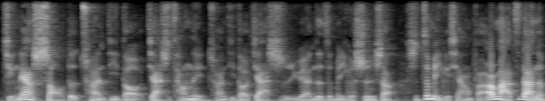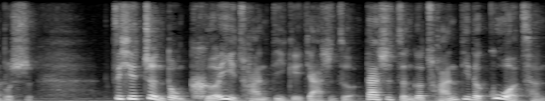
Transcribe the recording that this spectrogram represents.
尽量少的传递到驾驶舱内，传递到驾驶员的这么一个身上，是这么一个想法。而马自达呢不是，这些震动可以传递给驾驶者，但是整个传递的过程，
